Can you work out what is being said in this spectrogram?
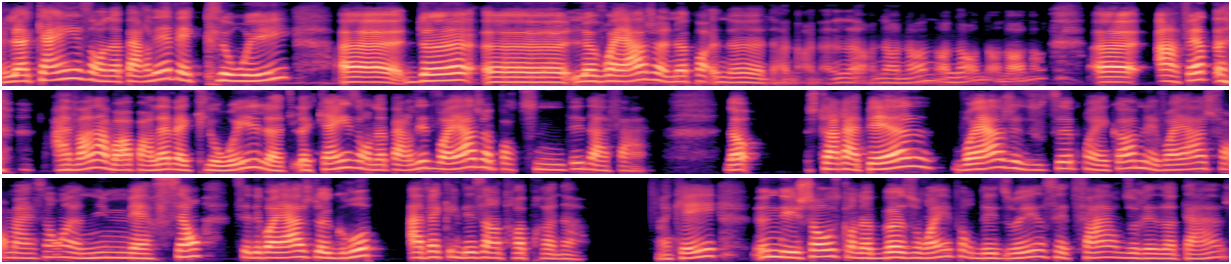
le 15, on a parlé avec Chloé de le voyage. Non, non, non, non, non, non, non, non, non. en fait, avant d'avoir parlé avec Chloé, le, le, 15, on a parlé de voyage opportunité d'affaires. Donc, je te rappelle, voyageesoutils.com, les voyages formation en immersion, c'est des voyages de groupe avec des entrepreneurs. OK? Une des choses qu'on a besoin pour déduire, c'est de faire du réseautage.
